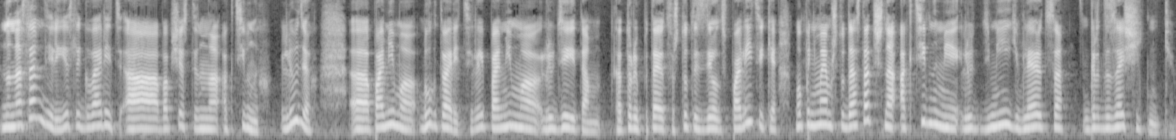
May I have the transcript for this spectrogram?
но на самом деле, если говорить об общественно активных людях, э, помимо благотворителей, помимо людей, там, которые пытаются что-то сделать в политике, мы понимаем, что достаточно активными людьми являются градозащитники.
